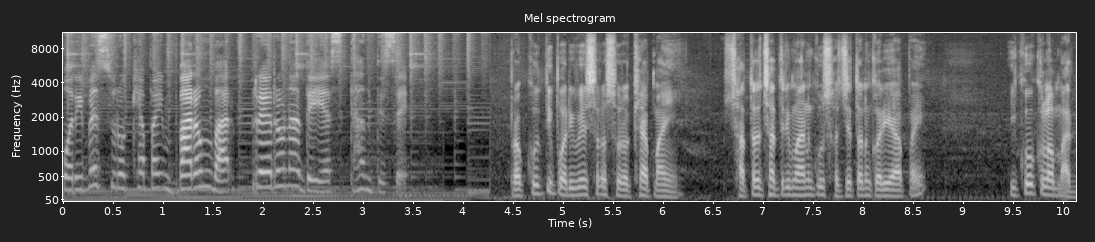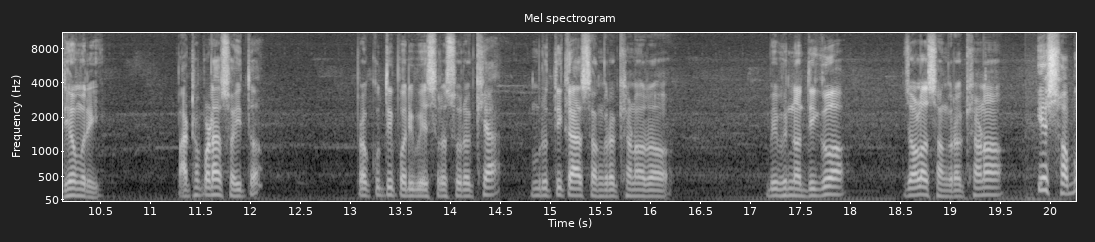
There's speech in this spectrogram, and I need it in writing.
ପରିବେଶ ସୁରକ୍ଷା ପାଇଁ ବାରମ୍ବାର ପ୍ରେରଣା ଦେଇ ଆସିଥାନ୍ତି ସେ। ପ୍ରକୃତି ପରିବେଶର ସୁରକ୍ଷା ପାଇଁ ଛାତ୍ରଛାତ୍ରୀମାନଙ୍କୁ ସଚେତନ କରିବା ପାଇଁ ଇକୋ କ୍ଲବ୍ ମାଧ୍ୟମରେ ପାଠପଢ଼ା ସହିତ ପ୍ରକୃତି ପରିବେଶର ସୁରକ୍ଷା ମୃତ୍ତିକା ସଂରକ୍ଷଣର ବିଭିନ୍ନ ଦିଗ ଜଳ ସଂରକ୍ଷଣ ଏସବୁ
